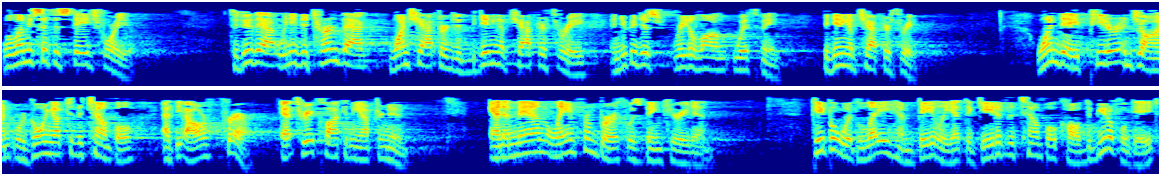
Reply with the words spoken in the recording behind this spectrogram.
Well, let me set the stage for you. To do that, we need to turn back one chapter to the beginning of chapter 3, and you can just read along with me. Beginning of chapter 3. One day, Peter and John were going up to the temple at the hour of prayer, at 3 o'clock in the afternoon, and a man lame from birth was being carried in. People would lay him daily at the gate of the temple called the Beautiful Gate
